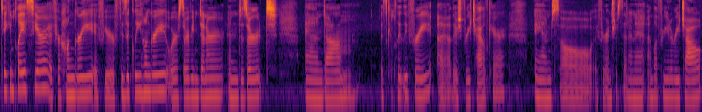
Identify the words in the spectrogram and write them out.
taking place here. If you're hungry, if you're physically hungry, we're serving dinner and dessert, and um, it's completely free. Uh, there's free childcare, and so if you're interested in it, I'd love for you to reach out.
